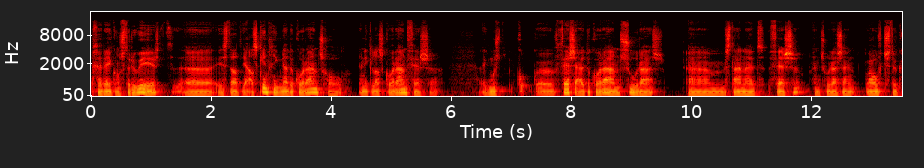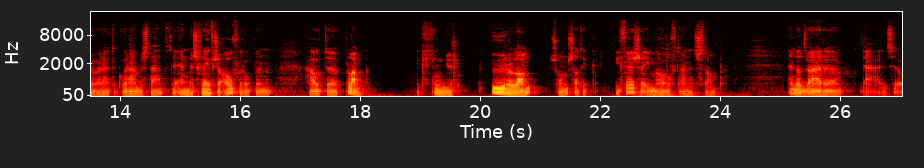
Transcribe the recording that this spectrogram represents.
gereconstrueerd, uh, is dat ja, als kind ging ik naar de Koranschool en ik las Koranversen. Ik moest uh, versen uit de Koran, soera's, um, bestaan uit versen. En soera's zijn hoofdstukken waaruit de Koran bestaat. En we schreven ze over op een houten plank. Ik ging dus urenlang, soms had ik die versen in mijn hoofd aan het stampen. En dat waren, ja, zo,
